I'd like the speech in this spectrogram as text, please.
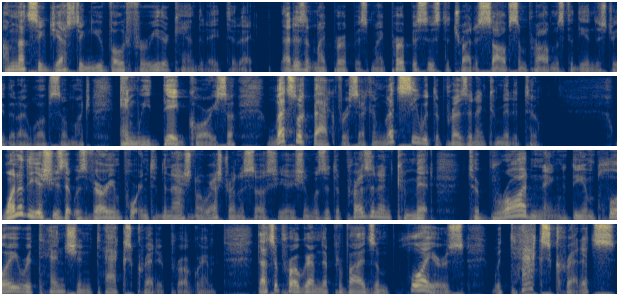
I'm not suggesting you vote for either candidate today. That isn't my purpose. My purpose is to try to solve some problems for the industry that I love so much. And we did, Corey. So let's look back for a second. Let's see what the president committed to. One of the issues that was very important to the National Restaurant Association was that the president commit to broadening the employee retention tax credit program. That's a program that provides employers with tax credits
